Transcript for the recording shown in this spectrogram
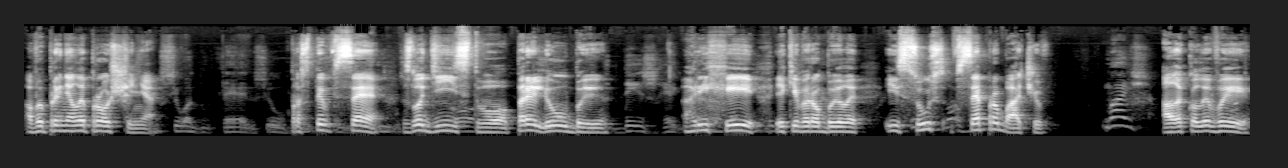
а ви прийняли прощення, простив все злодійство, перелюби, гріхи, які ви робили. Ісус все пробачив. Але коли ви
